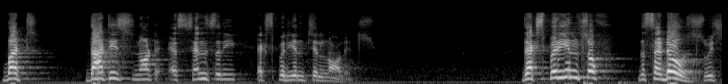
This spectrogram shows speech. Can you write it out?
but that is not a sensory experiential knowledge. The experience of the shadows which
